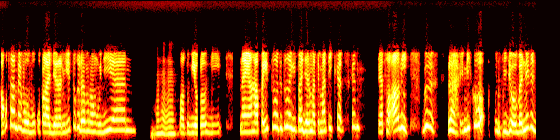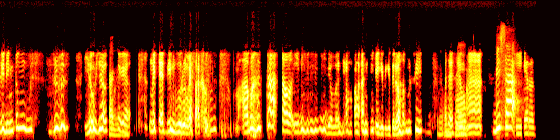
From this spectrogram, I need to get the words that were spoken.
aku sampai bawa buku pelajaran gitu ke dalam ruang ujian. Uh-huh. Waktu biologi. Nah, yang HP itu waktu itu lagi pelajaran matematika, terus kan lihat soal nih, beh, lah ini kok kunci jawabannya ke geding tembus. Terus ya udah aku kayak ngechatin guru les aku. Apa kak kalau ini jawabannya apaan kayak gitu gitu doang sih. Ya pas SMA bisa akhir.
